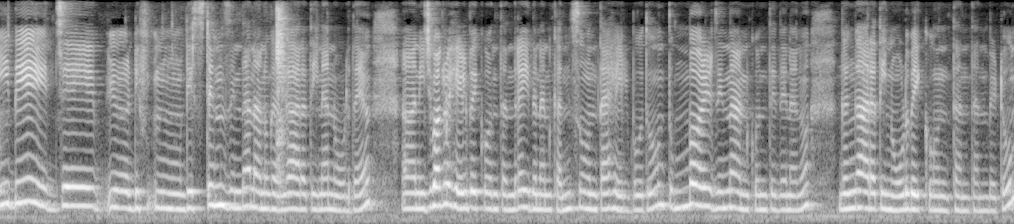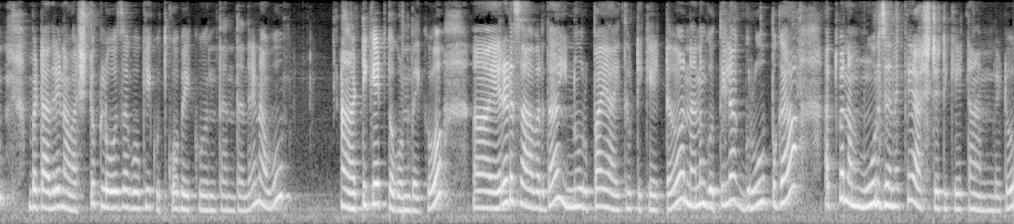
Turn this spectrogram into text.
ಐದೇ ಹೆಜ್ಜೆ ಡಿಫ್ ಡಿಸ್ಟೆನ್ಸಿಂದ ನಾನು ಗಂಗಾ ಆರತಿನ ನೋಡಿದೆ. ನಿಜವಾಗ್ಲೂ ಹೇಳಬೇಕು ಅಂತಂದರೆ ಇದು ನನ್ನ ಕನಸು ಅಂತ ಹೇಳ್ಬೋದು. ತುಂಬ ವರ್ಷದಿಂದ ಅನ್ಕೊತಿದ್ದೆ ನಾನು ಗಂಗಾ ಆರತಿ ನೋಡಬೇಕು ಅಂತಂತಂದ್ಬಿಟ್ಟು ಬಟ್ ಆದರೆ ನಾವು ಅಷ್ಟು ಕ್ಲೋಸಾಗಿ ಹೋಗಿ ಕುತ್ಕೋಬೇಕು ಅಂತಂತಂದರೆ ನಾವು ಟಿಕೆಟ್ ತೊಗೊಳ್ಬೇಕು ಎರಡು ಸಾವಿರದ ಇನ್ನೂರು ರೂಪಾಯಿ ಆಯಿತು ಟಿಕೆಟ್. ನನಗೆ ಗೊತ್ತಿಲ್ಲ ಗ್ರೂಪ್ಗೆ ಅಥವಾ ನಮ್ಮ ಮೂರು ಜನಕ್ಕೆ ಅಷ್ಟೇ ಟಿಕೆಟ್ ಅಂದ್ಬಿಟ್ಟು.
